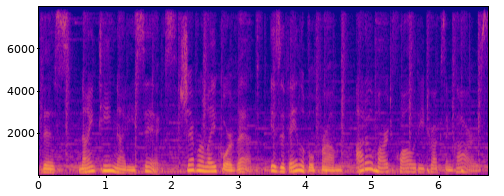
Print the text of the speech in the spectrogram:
This 1996 Chevrolet Corvette is available from Auto Mart Quality Trucks and Cars.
